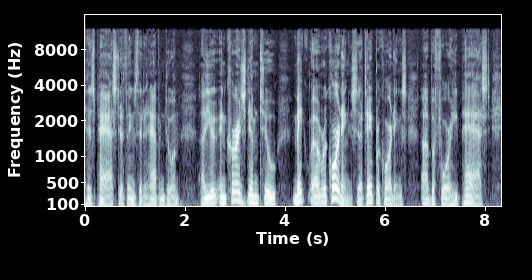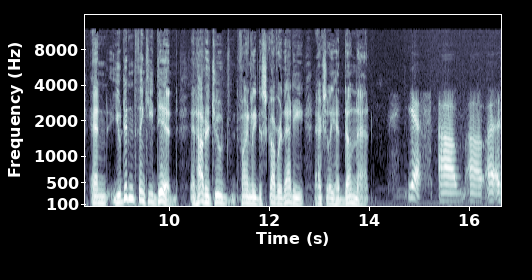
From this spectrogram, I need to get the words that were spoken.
his past or things that had happened to him, uh, you encouraged him to make uh, recordings, uh, tape recordings, uh, before he passed. And you didn't think he did. And how did you finally discover that he actually had done that? Yes. Um, uh, as,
